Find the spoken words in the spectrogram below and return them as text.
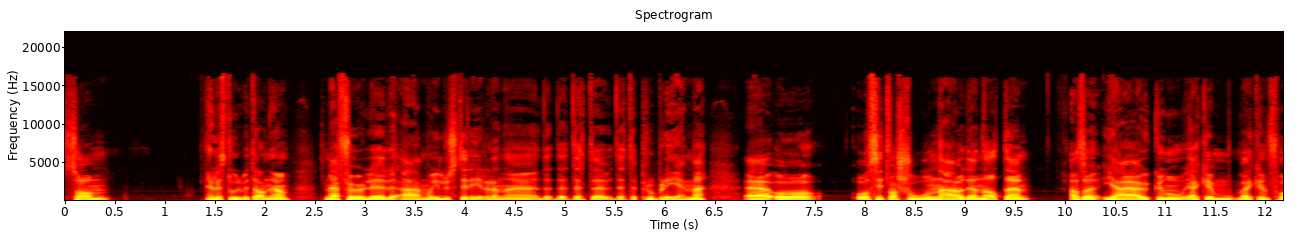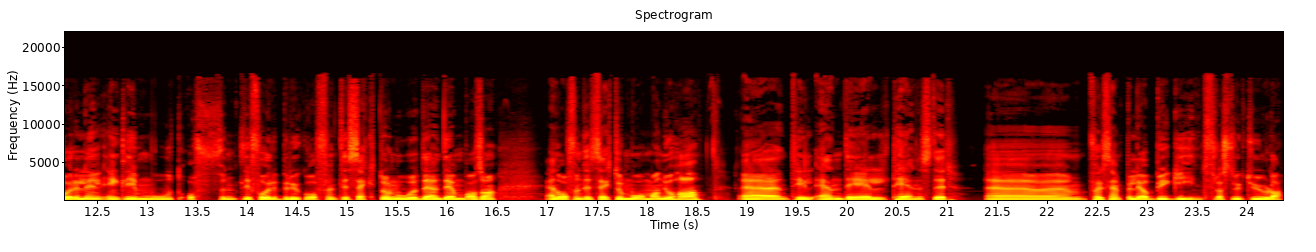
som eller Storbritannia, som jeg føler er med å illustrere denne, det- det- dette, dette problemet. Og, og situasjonen er jo den at Altså, jeg er jo ikke noe Jeg er ikke verken for eller egentlig imot offentlig forbruk og offentlig sektor. Noe det, det Altså, en offentlig sektor må man jo ha eh, til en del tjenester. Eh, for eksempel det å bygge infrastruktur, da.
